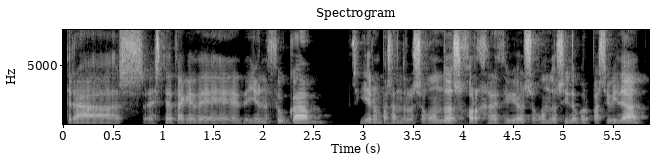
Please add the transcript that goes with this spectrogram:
Tras este ataque de, de Yonezuka, siguieron pasando los segundos, Jorge recibió el segundo sido por pasividad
